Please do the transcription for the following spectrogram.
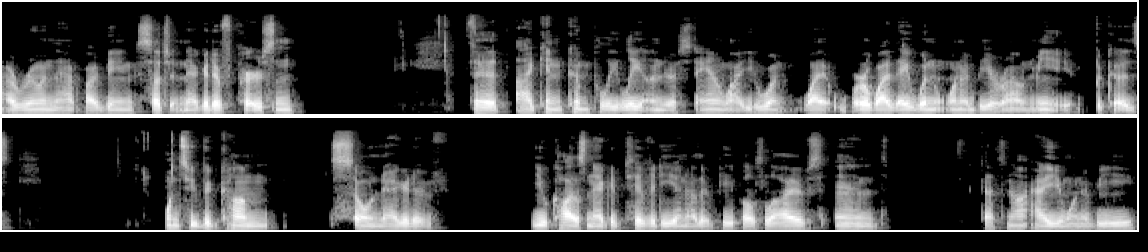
I ruined that by being such a negative person that I can completely understand why you wouldn't why or why they wouldn't want to be around me because once you become so negative you cause negativity in other people's lives and that's not how you want to be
